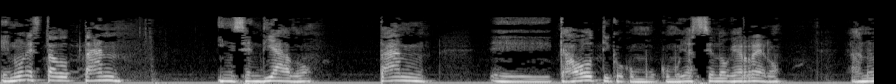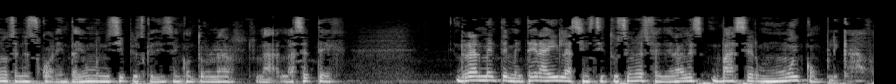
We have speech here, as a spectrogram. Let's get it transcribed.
en un estado tan incendiado, tan eh, caótico como, como ya siendo Guerrero, al menos en esos 41 municipios que dicen controlar la, la CETEG, realmente meter ahí las instituciones federales va a ser muy complicado.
